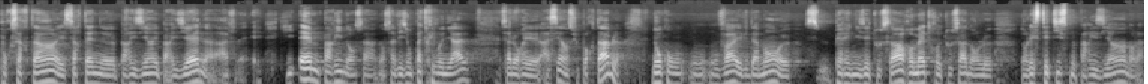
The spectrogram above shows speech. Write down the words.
pour certains et certaines parisiens et parisiennes qui aiment Paris dans sa, dans sa vision patrimoniale, ça leur est assez insupportable. Donc on, va évidemment pérenniser tout ça, remettre tout ça dans le dans l'esthétisme parisien, dans la,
